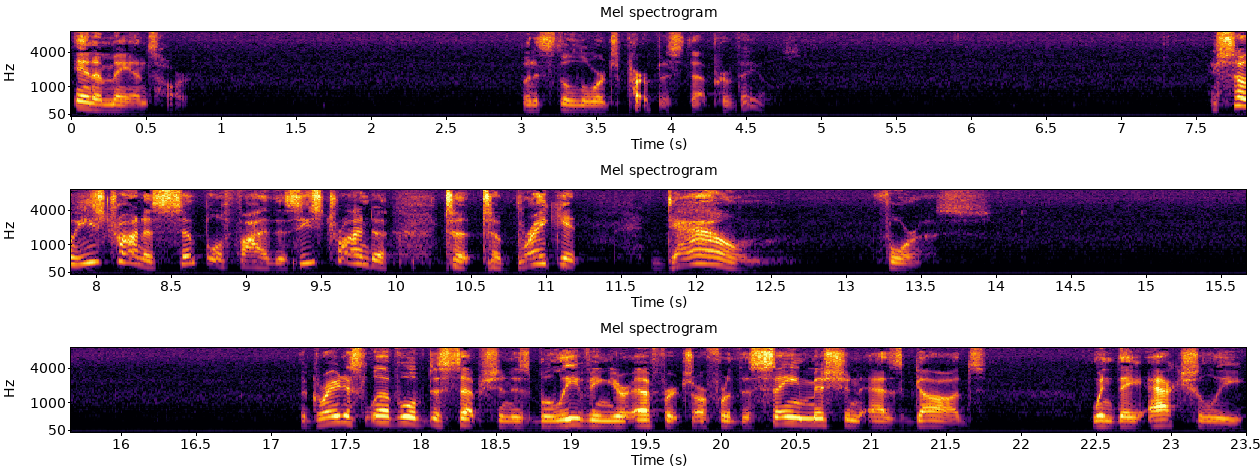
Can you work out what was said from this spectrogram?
in a man's heart, but it's the Lord's purpose that prevails. And so he's trying to simplify this, he's trying to, to, to break it down for us. The greatest level of deception is believing your efforts are for the same mission as God's when they actually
